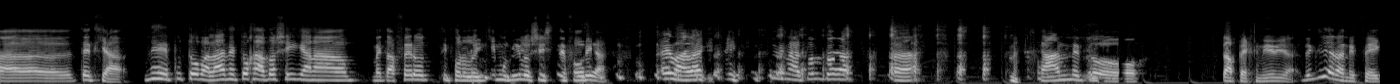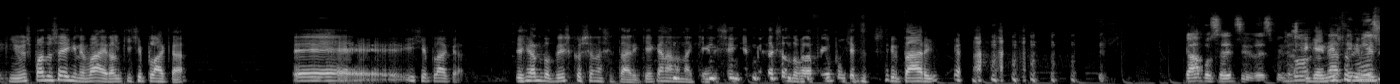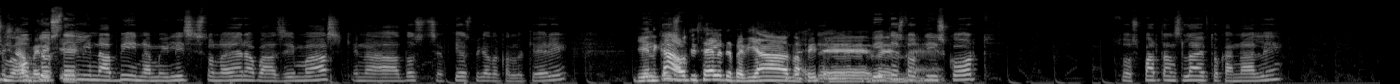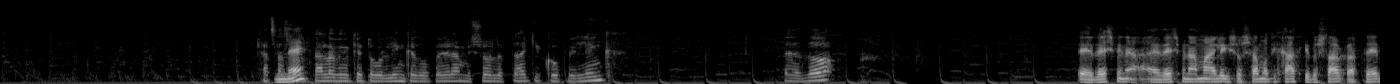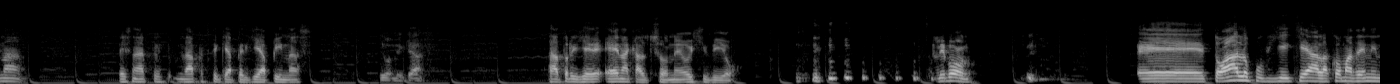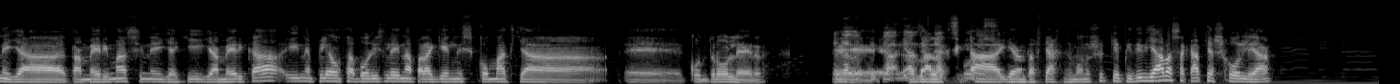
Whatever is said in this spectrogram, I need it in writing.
ε, τέτοια. Ναι, πού το έβαλα, ναι, το είχα δώσει για να μεταφέρω τη φορολογική μου δήλωση στην εφορία. ε, μαλάκα, είναι δυνατόν τώρα ε, να χάνουν το, τα παιχνίδια. Δεν ξέρω αν είναι fake news, πάντως έγινε viral και είχε πλάκα. Ε, είχε πλάκα. Είχαν το δίσκο σε ένα σιρτάρι και έκαναν ανακαίνιση και πέταξαν το γραφείο που είχε το σιρτάρι. Κάπως έτσι, Δέσποινα. Λοιπόν, συγγενείς να του Δημήτρη θυμίσουμε, στην όποιος Αμερική. θέλει να μπει να μιλήσει στον αέρα μαζί μας και να δώσει τις ευχές του για το καλοκαίρι. Γενικά, μπείτε ό,τι θέλετε, παιδιά, να Ναι, πείτε. ναι, ε, Μπείτε δεν- στο ε, Discord, στο Spartans Live το κανάλι. Κάτσε να Ναι. σας βγάλω εδώ και το link εδώ πέρα, μισό λεπτάκι, copy link. Εδώ. Ε, Δέσποινα, ε, Δέσποινα, άμα έλεγες στο Σάμ ότι χάθηκε το StarCraft 1, θες να, πε- να πέφτει και απεργία πείνας. Κοινωνικά. Θα τρώγε ένα καλτσόνε, όχι δύο. λοιπόν, ε, το άλλο που βγήκε, αλλά ακόμα δεν είναι για τα μέρη μας, είναι για εκεί, για Αμέρικα, είναι πλέον θα μπορείς, λέει, να παραγγέλνεις κομμάτια ε, controller ε, Ανταλλακτικά, για να τα ανταλλακτικά φτιάξεις μόνος σου. για να τα φτιάχνεις μόνος σου και επειδή διάβασα κάποια σχόλια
